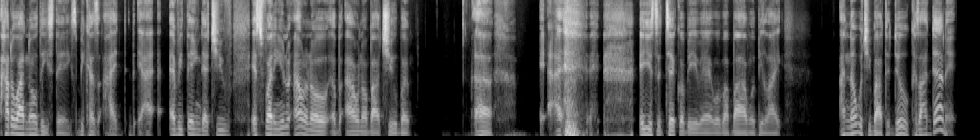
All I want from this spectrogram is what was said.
how, do I know these things? Because I, I, everything that you've. It's funny. You know, I don't know. I don't know about you, but uh, I, it used to tickle me, man. When my mom would be like, "I know what you about to do because I done it."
